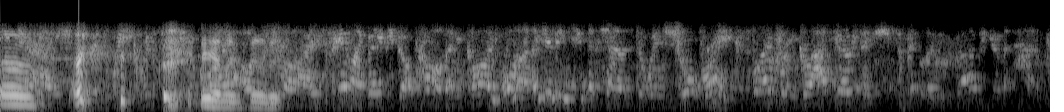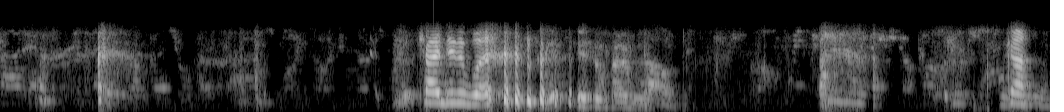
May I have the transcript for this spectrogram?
oh. Ah. yeah, let's do it. Try and do the word. It's a phone with that on. Come.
